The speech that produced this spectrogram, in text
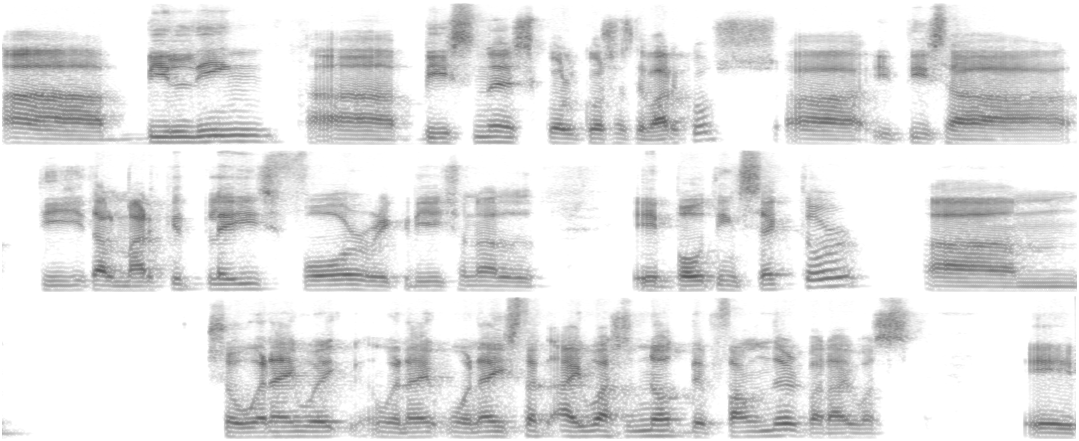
uh, building a business called Cosas de Barcos. Uh, it is a digital marketplace for recreational uh, boating sector. Um, so when I when I when I started, I was not the founder, but I was a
